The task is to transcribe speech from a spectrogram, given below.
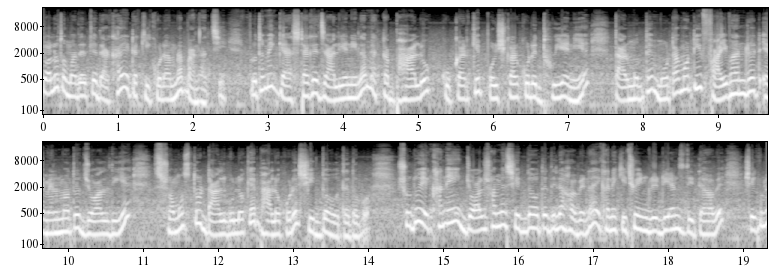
চলো তোমাদেরকে দেখাই এটা কি করে আমরা বানাচ্ছি। প্রথমে গ্যাসটাকে জ্বালিয়ে নিলাম, একটা ভালো কুকারকে পরিষ্কার করে ধুয়ে নিয়ে, তার মধ্যে মোটামুটি ফাইভ হান্ড্রেড এমএল মতো জল দিয়ে সমস্ত ডালগুলোকে ভালো করে সিদ্ধ হতে দেবো। শুধু এখানেই জল সমেত সিদ্ধ হতে দিলে হবে না, এখানে কিছু ইনগ্রিডিয়েন্টস দিতে হবে, সেগুলো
